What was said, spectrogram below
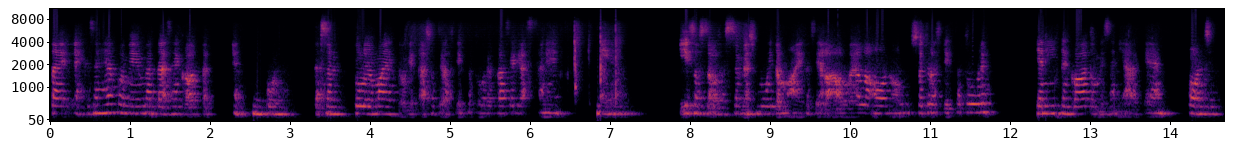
tai ehkä sen helpommin ymmärtää sen kautta, että niin kun, tässä on tullut jo mainittuakin tämä sotilasdiktatuuri Brasiliassa, niin, niin isossa osassa myös muita maita siellä alueella on ollut sotilasdiktatuuri. Ja niiden kaatumisen jälkeen on sit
